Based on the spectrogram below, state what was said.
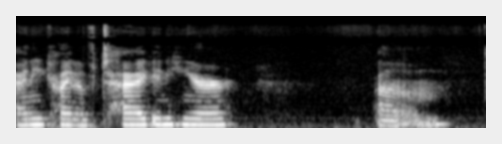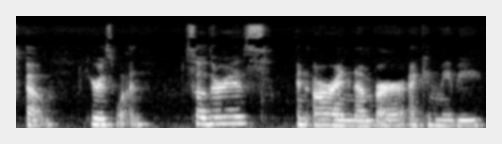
any kind of tag in here. Um, oh, here's one. So there is an RN number. I can maybe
